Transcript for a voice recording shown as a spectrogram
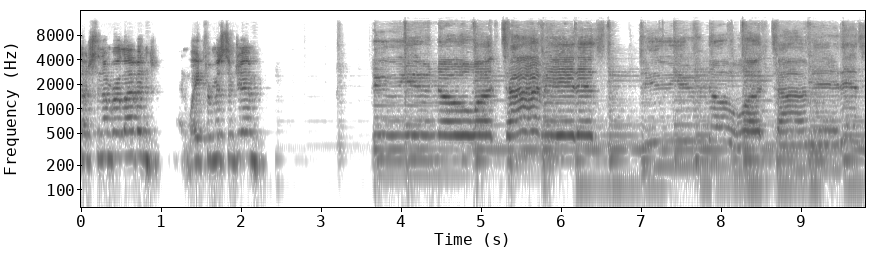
Touch the number 11 and wait for Mr. Jim. Do you know what time it is? Do you know what time it is?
